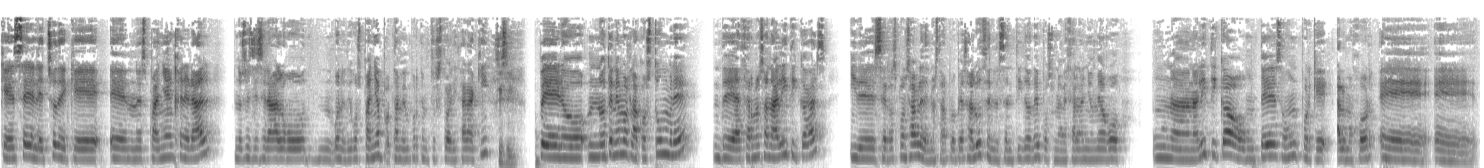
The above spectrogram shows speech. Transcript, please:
que es el hecho de que en España en general, no sé si será algo, bueno, digo España también porque contextualizar aquí, sí, sí. pero no tenemos la costumbre de hacernos analíticas y de ser responsable de nuestra propia salud en el sentido de, pues una vez al año me hago una analítica o un test o un... porque a lo mejor eh, eh,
